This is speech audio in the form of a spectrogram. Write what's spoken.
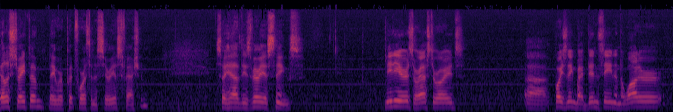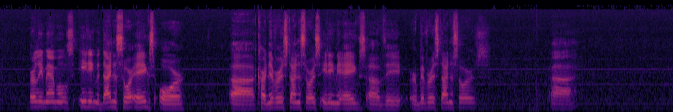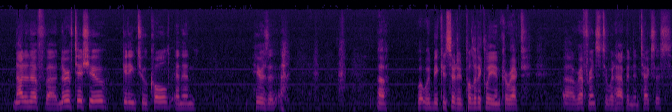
illustrate them, they were put forth in a serious fashion. So you have these various things meteors or asteroids, uh, poisoning by benzene in the water, early mammals eating the dinosaur eggs, or uh, carnivorous dinosaurs eating the eggs of the herbivorous dinosaurs. Uh, not enough uh, nerve tissue, getting too cold, and then here's a what would be considered politically incorrect uh, reference to what happened in Texas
